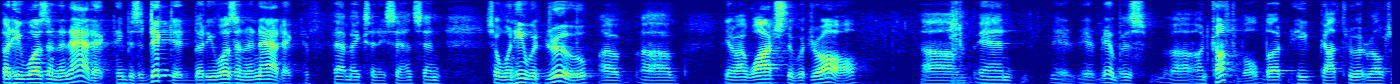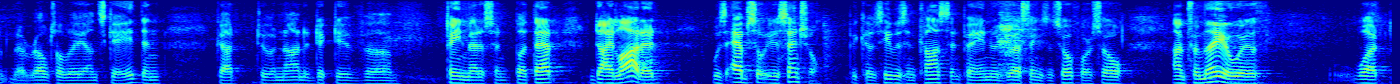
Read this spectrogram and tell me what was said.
but he wasn't an addict. He was addicted, but he wasn't an addict, if that makes any sense. And so when he withdrew, uh, uh, you know, I watched the withdrawal, um, and it, it, it was uh, uncomfortable, but he got through it relative, relatively unscathed and got to a non-addictive uh, pain medicine. But that Dilaudid was absolutely essential because he was in constant pain with dressings and so forth. So I'm familiar with what,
